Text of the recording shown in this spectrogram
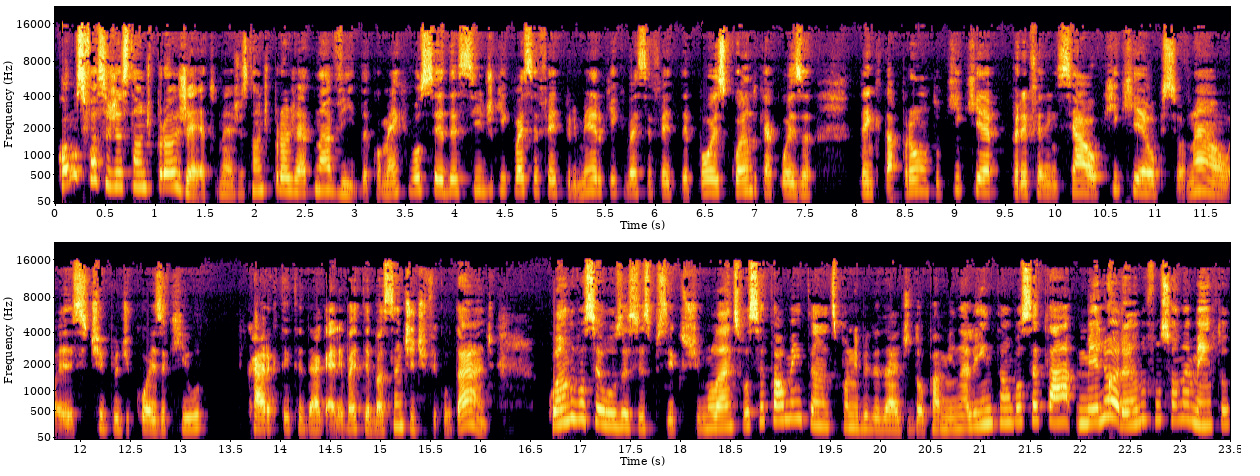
como se fosse gestão de projeto, né? Gestão de projeto na vida. Como é que você decide o que, que vai ser feito primeiro, o que, que vai ser feito depois, quando que a coisa tem que estar tá pronto, o que, que é preferencial, o que, que é opcional, esse tipo de coisa que o cara que tem TDAH ele vai ter bastante dificuldade. Quando você usa esses psicoestimulantes, você está aumentando a disponibilidade de dopamina ali, então você está melhorando o funcionamento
